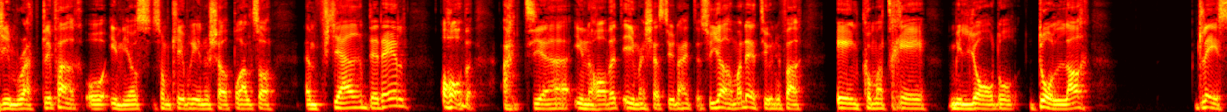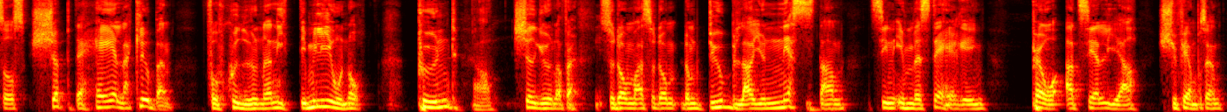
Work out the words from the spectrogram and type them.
Jim Ratcliffe här och Ineos som kliver in och köper alltså en fjärdedel av aktieinnehavet i Manchester United så gör man det till ungefär 1,3 miljarder dollar. Glazers köpte hela klubben för 790 miljoner pund ja. 2005. Så de, alltså, de, de dubblar ju nästan sin investering på att sälja 25 procent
